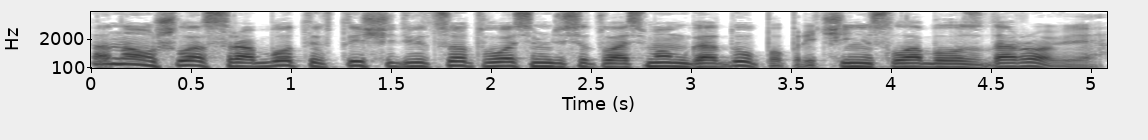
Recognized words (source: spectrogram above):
Она ушла с работы в 1988 году по причине слабого здоровья,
